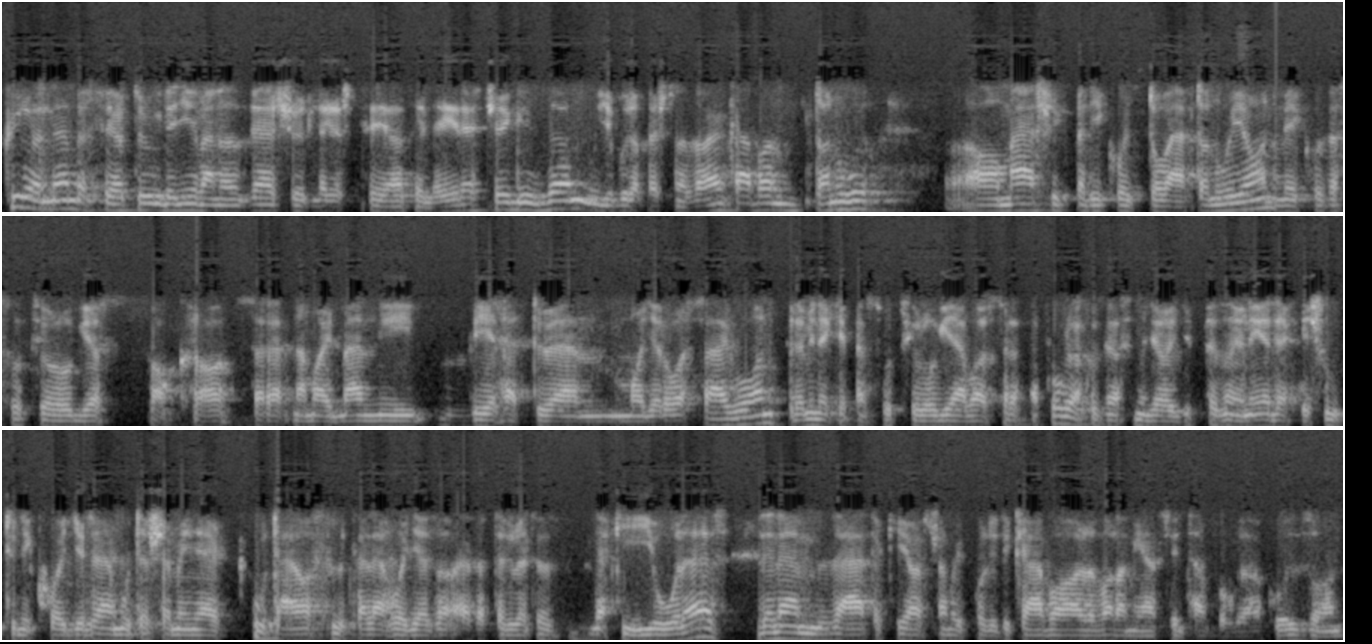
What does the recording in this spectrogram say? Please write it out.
külön nem beszéltünk, de nyilván az elsődleges célja az, hogy leérettségizzen. Ugye Budapesten az Ankában tanul, a másik pedig, hogy tovább tanuljon, méghozzá szociológia szakra szeretne majd menni vélhetően Magyarországon, de mindenképpen szociológiával szeretne foglalkozni. Azt mondja, hogy ez nagyon érdekes, és úgy tűnik, hogy az elmúlt események után azt ült le, hogy ez a, ez a terület ez neki jó lesz, de nem zárta ki azt sem, hogy politikával valamilyen szinten foglalkozzon.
